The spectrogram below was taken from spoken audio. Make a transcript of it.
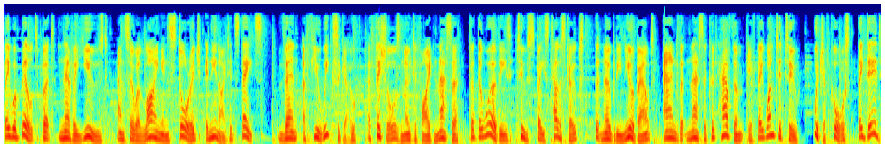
They were built but never used and so were lying in storage in the United States. Then, a few weeks ago, officials notified NASA that there were these two space telescopes that nobody knew about and that NASA could have them if they wanted to, which of course they did.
